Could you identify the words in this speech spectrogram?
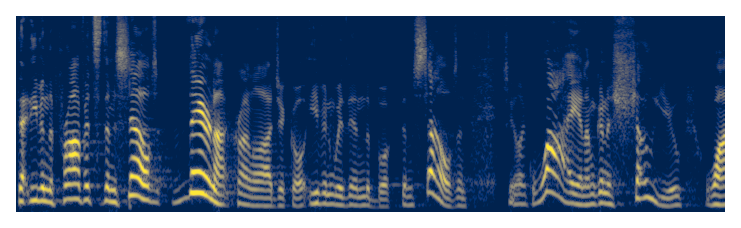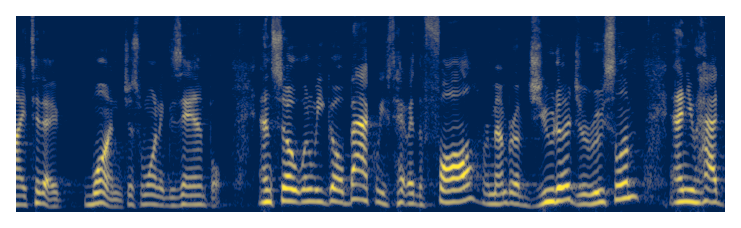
that even the prophets themselves, they're not chronological, even within the book themselves. And so you're like, why? And I'm going to show you why today. One, just one example. And so when we go back, we had the fall, remember, of Judah, Jerusalem. And you had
